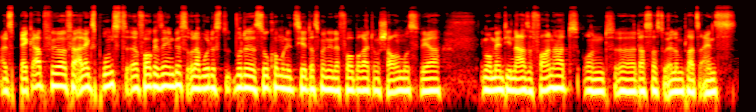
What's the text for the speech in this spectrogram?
als Backup für, für Alex Brunst äh, vorgesehen bist? Oder wurdest, wurde das so kommuniziert, dass man in der Vorbereitung schauen muss, wer im Moment die Nase vorn hat und äh, dass das Duell um Platz 1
